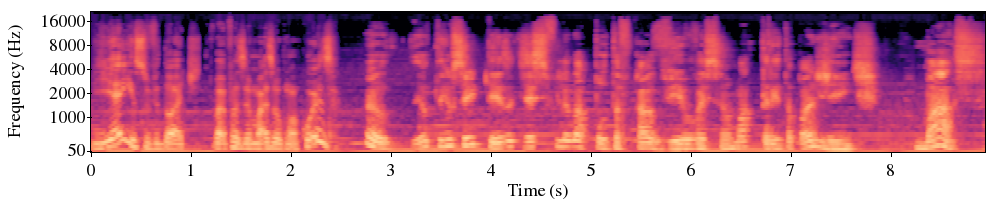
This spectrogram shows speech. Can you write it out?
E é isso, Vidote. Vai fazer mais alguma coisa? Eu, eu tenho certeza que se esse filho da puta ficar vivo vai ser uma treta pra gente. Mas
